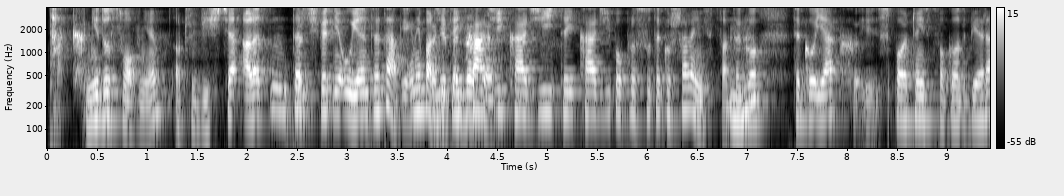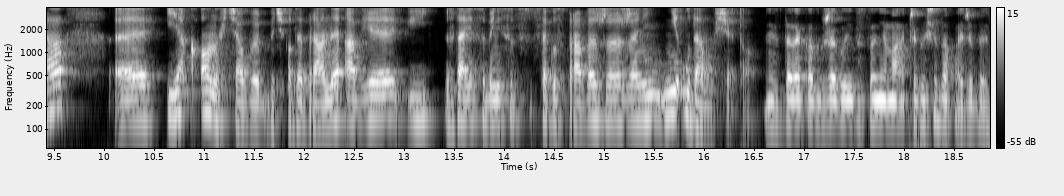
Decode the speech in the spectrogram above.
Tak, niedosłownie, oczywiście, ale mm, też świetnie ujęte, tak, jak najbardziej. To Tej kadzi, kadzi, tej kadzi po prostu tego szaleństwa, Mhm. tego, tego jak społeczeństwo go odbiera jak on chciałby być odebrany, a wie i zdaje sobie niestety z tego sprawę, że, że nie uda mu się to. Jest daleko od brzegu i po prostu nie ma czego się zapać, żeby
